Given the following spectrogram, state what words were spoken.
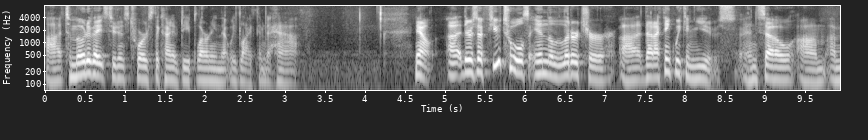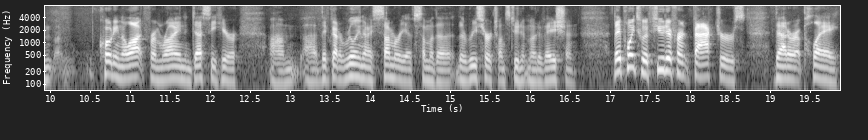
uh, to motivate students towards the kind of deep learning that we'd like them to have. Now, uh, there's a few tools in the literature uh, that I think we can use. And so um, I'm, I'm, quoting a lot from Ryan and Deci here. Um, uh, they've got a really nice summary of some of the, the research on student motivation. They point to a few different factors that are at play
